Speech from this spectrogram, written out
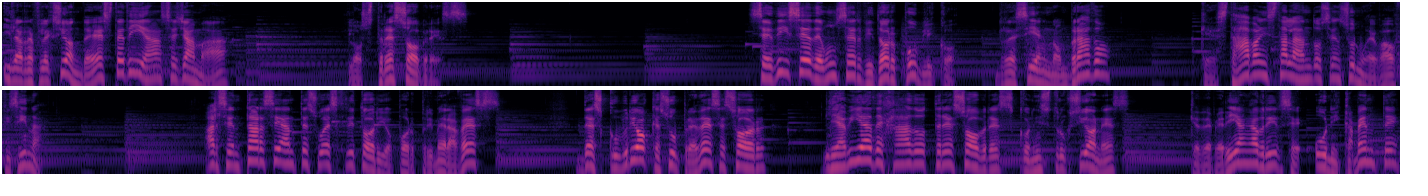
Y la reflexión de este día se llama Los tres sobres. Se dice de un servidor público recién nombrado que estaba instalándose en su nueva oficina. Al sentarse ante su escritorio por primera vez, descubrió que su predecesor le había dejado tres sobres con instrucciones que deberían abrirse únicamente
